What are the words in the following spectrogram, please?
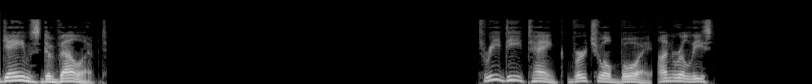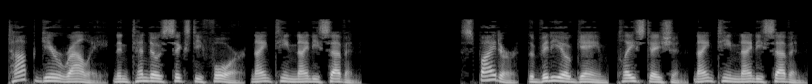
Games developed. 3D Tank Virtual Boy unreleased. Top Gear Rally Nintendo 64 1997 Spider the video game PlayStation 1997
